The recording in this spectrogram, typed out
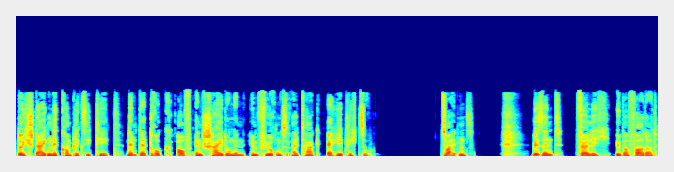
Durch steigende Komplexität nimmt der Druck auf Entscheidungen im Führungsalltag erheblich zu. Zweitens. Wir sind völlig überfordert.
